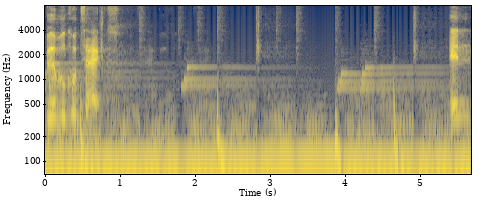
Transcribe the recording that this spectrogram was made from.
biblical text. And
